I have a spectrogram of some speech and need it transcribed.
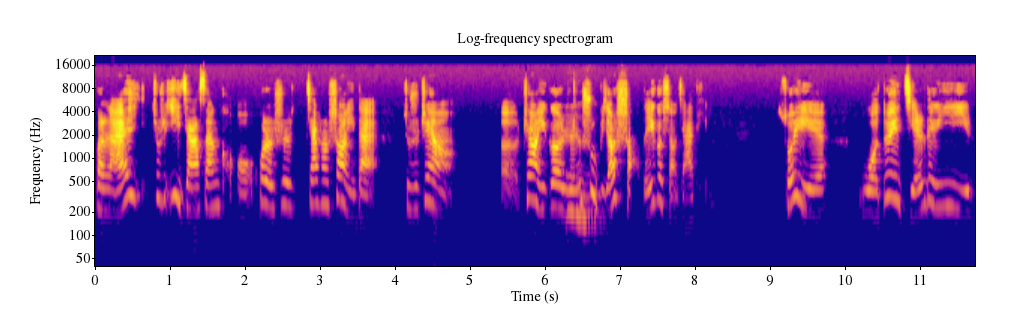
本来就是一家三口，或者是加上上一代就是这样，呃，这样一个人数比较少的一个小家庭，嗯、所以我对节日的意义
